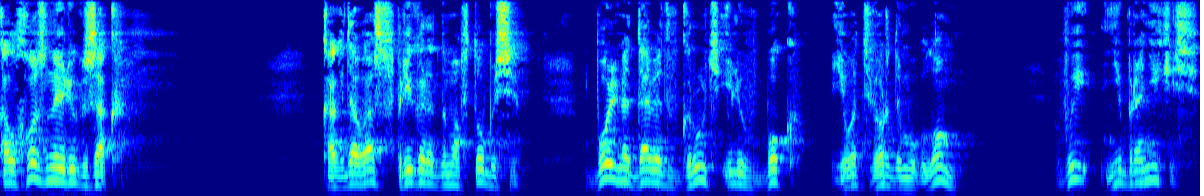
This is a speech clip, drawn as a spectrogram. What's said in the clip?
Колхозный рюкзак. Когда вас в пригородном автобусе больно давят в грудь или в бок его твердым углом, вы не бронитесь,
